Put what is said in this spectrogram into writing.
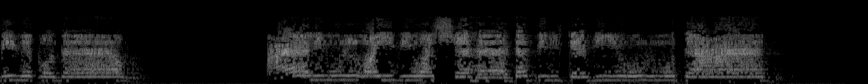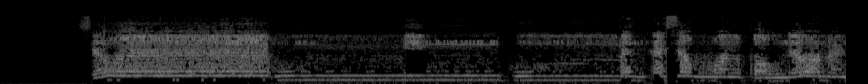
بمقدار عالم الغيب والشهادة الكبير المتعاد سواء منكم من أسر القول ومن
